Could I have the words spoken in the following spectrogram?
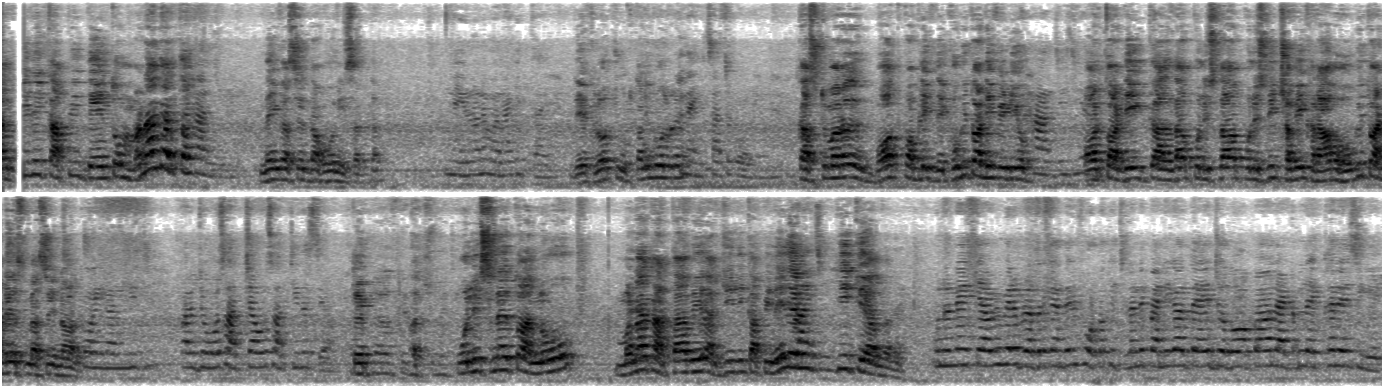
ਅਰਜ਼ੀ ਦੀ ਕਾਪੀ ਦੇਣ ਤੋਂ ਮਨਾ ਕਰਤਾ? ਹਾਂਜੀ। ਨਹੀਂ ਵੈਸੇ ਇਦਾਂ ਹੋ ਨਹੀਂ ਸਕਦਾ। ਨਹੀਂ ਉਹਨਾਂ ਨੇ ਮਨਾ ਕੀਤਾ ਹੈ ਦੇਖ ਲਓ ਝੂਠ ਤਾਂ ਨਹੀਂ ਬੋਲ ਰਹੇ? ਨਹੀਂ ਸੱਚ ਬੋਲ ਰਹੀ ਕਸਟਮਰ ਬਹੁਤ ਪਬਲਿਕ ਦੇਖੂਗੀ ਤੁਹਾਡੀ ਵੀਡੀਓ ਹਾਂ ਹਾਂਜੀ ਜੀ। ਔਰ ਤੁਹਾਡੀ ਗੱਲ ਦਾ ਪੁਲਿਸ ਦਾ ਪੁਲਿਸ ਦੀ ਛਵੀ ਖਰਾਬ ਹੋਊਗੀ ਤੁਹਾਡੇ ਇਸ ਮੈਸੇਜ ਨਾਲ। ਕੋਈ ਗੱਲ ਨਹੀਂ ਜੀ। ਪਰ ਜੋ ਸੱਚ ਆ ਉਹ ਸੱਚ ਹੀ ਦੱਸਿਆ। ਤੇ ਅੱਛਾ, ਪੁਲਿਸ ਨੇ ਤੁਹਾਨੂੰ ਮਨਾ ਕਰਤਾ ਵੀ ਅਰਜ਼ੀ ਦੀ ਕਾਪੀ ਨਹੀਂ ਦੇਣੀ? ਹਾਂਜੀ। ਕੀ ਕਿਹਾ ਉਹਨਾਂ ਨੇ? ਉਹਨਾਂ ਨੇ ਕਿਹਾ ਵੀ ਮੇਰੇ ਬ੍ਰਦਰ ਕਹਿੰਦੇ ਵੀ ਫੋਟੋ ਖਿੱਚ ਲੈਂਦੇ। ਪਹਿਲੀ ਗੱਲ ਤਾਂ ਇਹ ਜਦੋਂ ਆਪਾਂ ਲੈਟਰ ਲਿਖ ਰਹੇ ਸੀਗੇ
